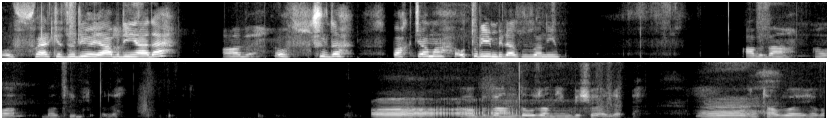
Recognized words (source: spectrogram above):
Of herkes ölüyor ya bu dünyada. Abi. Of şurada bakacağım ha oturayım biraz uzanayım. Abi ben hava bakayım şöyle. Aa, Abi ben de uzanayım bir şöyle. aa. Tabloya bak.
